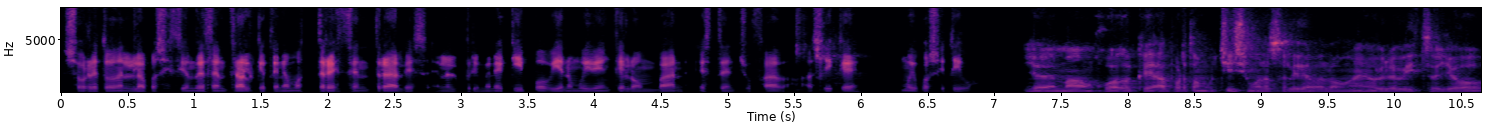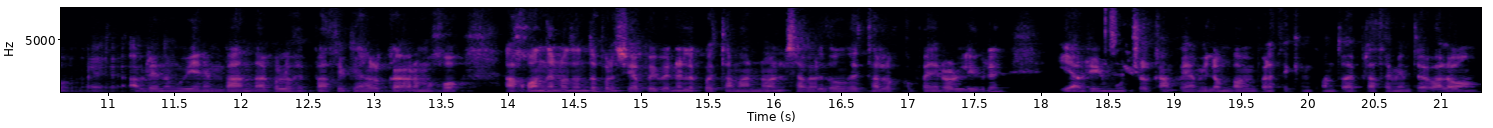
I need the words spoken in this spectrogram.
sobre todo en la posición de central, que tenemos tres centrales en el primer equipo, viene muy bien que Lombard esté enchufado. Así que muy positivo. Y además un jugador que aporta muchísimo a la salida de balón. ¿eh? Hoy lo he visto yo eh, abriendo muy bien en banda con los espacios, que es algo que a lo mejor a Juan de no tanto, pero sí a Peyberner le cuesta más, ¿no? El saber dónde están los compañeros libres y abrir mucho el campo. Y a mí Lomba me parece que en cuanto a desplazamiento de balón,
